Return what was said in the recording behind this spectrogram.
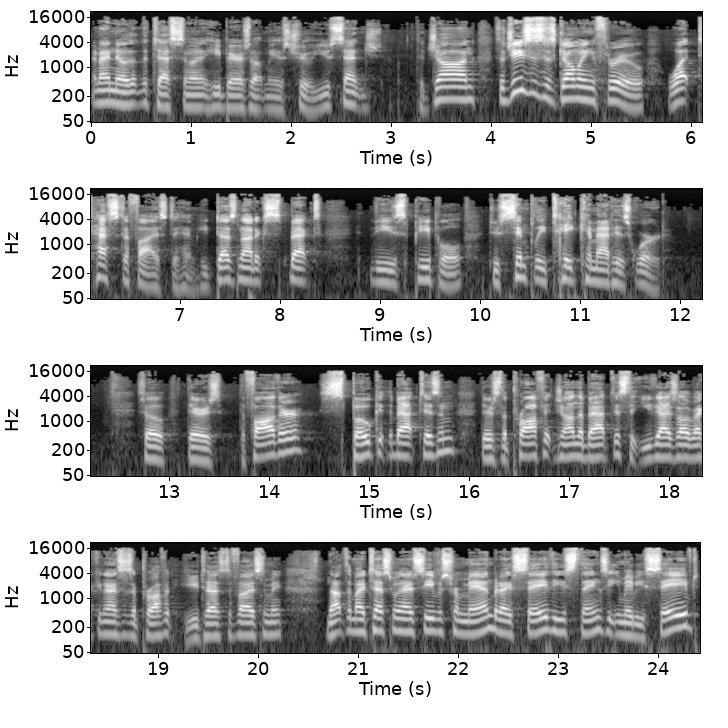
and I know that the testimony he bears about me is true. You sent to John. So Jesus is going through what testifies to him. He does not expect these people to simply take him at his word. So there's the Father spoke at the baptism. There's the prophet John the Baptist that you guys all recognize as a prophet. He testifies to me. Not that my testimony I receive is from man, but I say these things that you may be saved.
